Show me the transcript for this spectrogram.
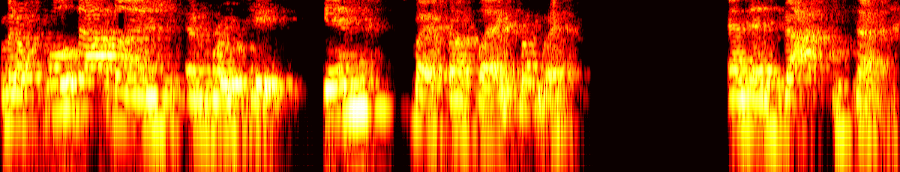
I'm gonna hold that lunge and rotate into my front leg, front way, and then back to center.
